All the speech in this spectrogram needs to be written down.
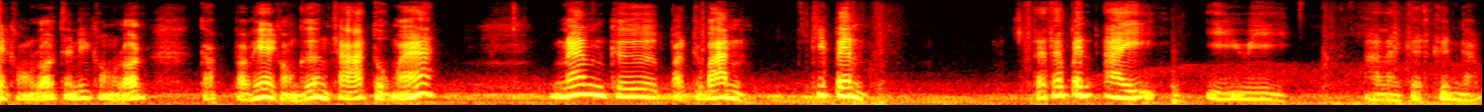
ทของรถชนิดของรถกับประเภทของเครื่องชาร์จถูกไหมนั่นคือปัจจุบันที่เป็น แต่ถ้าเป็น i EV อะไรเกิดขึ้นครับ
